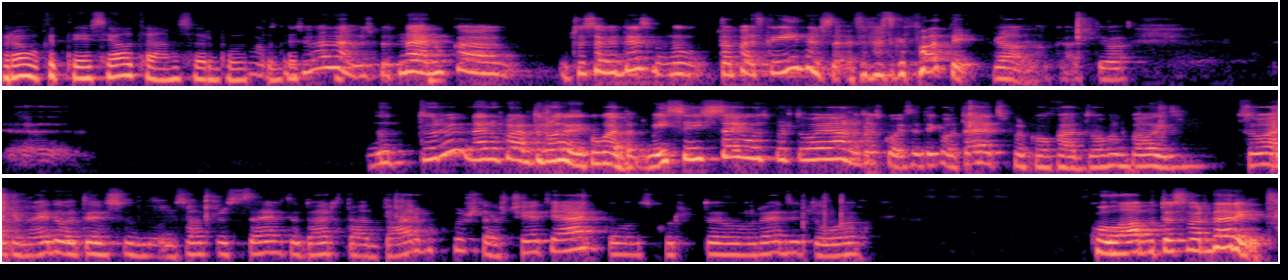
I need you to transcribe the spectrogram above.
Provokatīvs jautājums varbūt. Tas ir jautājums, bet nē, nu kā, tas jau ir diezgan, nu, tāpēc, ka interesē, tāpēc, ka patīk galvenokārt. Jo, Nu, tur ir ne, nu, kā, tur noteikti kaut kāda misijas sajūta par to. Jā, nu, tas, ko es tikko teicu par kaut kādu to, ka palīdz cilvēkiem veidoties un, un saprast sevi. Tu dari tādu darbu, kurš tev šķiet jēgpilns, kur tu redzi to, ko labu tas var darīt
